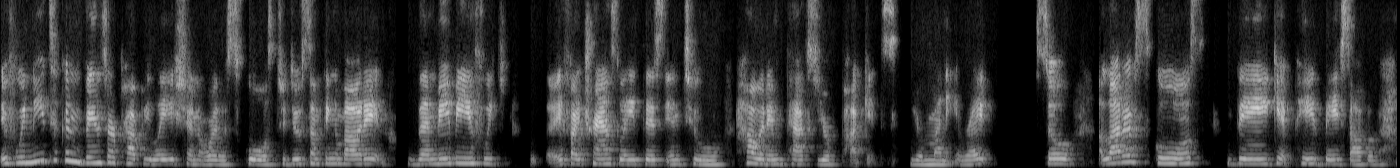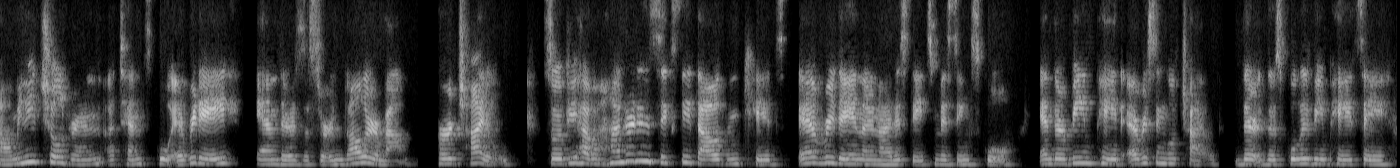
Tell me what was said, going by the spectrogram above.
if we need to convince our population or the schools to do something about it, then maybe if we if I translate this into how it impacts your pockets, your money, right? So a lot of schools they get paid based off of how many children attend school every day and there's a certain dollar amount per child. So if you have 160,000 kids every day in the United States missing school, and they're being paid every single child, the school is being paid, say,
